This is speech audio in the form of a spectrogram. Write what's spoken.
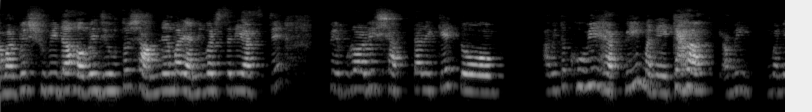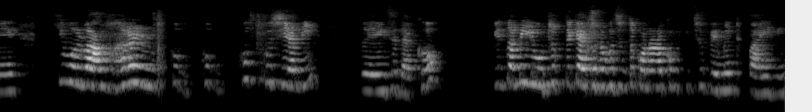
আমার বেশ সুবিধা হবে, যেহেতু সামনে আমার অ্যানিভার্সারি আসছে ফেব্রুয়ারির সাত তারিখে, তো আমি তো খুবই হ্যাপি মানে এটা আমি মানে কি বলব, আমার খুব খুব খুব খুশি আমি, তো এই যে দেখো, কিন্তু আমি ইউটিউব থেকে এখনও পর্যন্ত কোনো রকম কিছু পেমেন্ট পাইনি,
